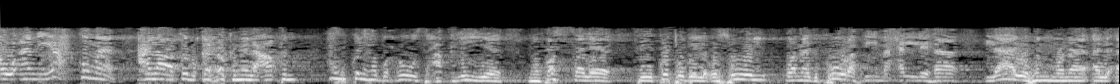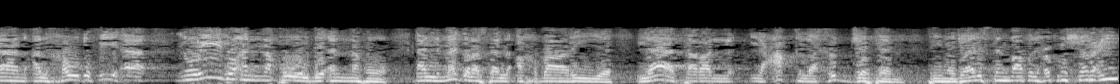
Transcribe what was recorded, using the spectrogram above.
أو أن يحكم على طبق حكم العقل؟ هذه كلها بحوث عقلية مفصلة في كتب الأصول ومذكورة في محلها. لا يهمنا الآن الخوض فيها. نريد أن نقول بأنه المدرسة الأخبارية لا ترى العقل حجة في مجال استنباط الحكم الشرعي.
